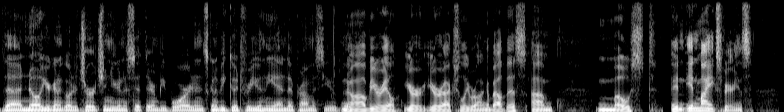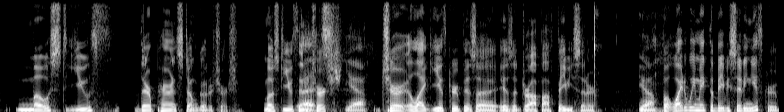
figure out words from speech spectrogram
the no, you're going to go to church and you're going to sit there and be bored and it's going to be good for you in the end. I promise you. But- No, I'll be real. You're you're actually wrong about this. Um, most in in my experience, most youth their parents don't go to church. Most youth in a church, yeah, church like youth group is a is a drop off babysitter. Yeah. But why do we make the babysitting youth group?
